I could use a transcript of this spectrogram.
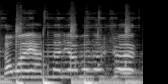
সবাই হাততালি হবে দর্শক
